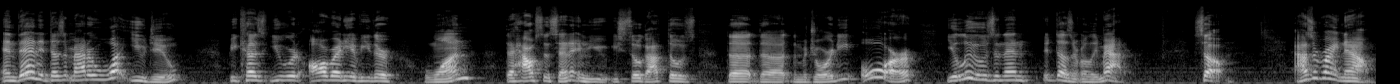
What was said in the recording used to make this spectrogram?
and then it doesn't matter what you do because you would already have either won the House and Senate and you, you still got those the, the, the majority, or you lose and then it doesn't really matter. So, as of right now,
